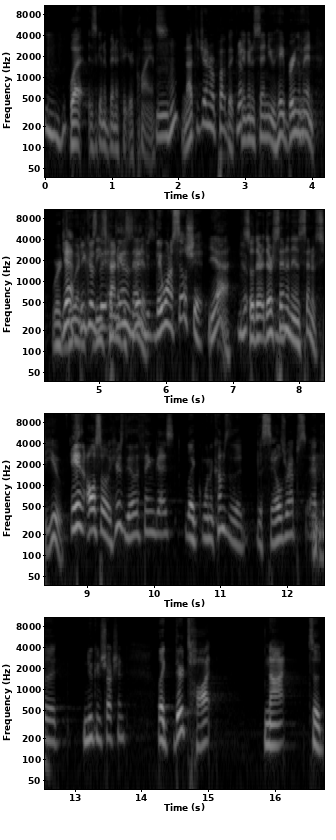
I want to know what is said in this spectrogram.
Mm-hmm. what is going to benefit your clients, mm-hmm. not the general public. They're going to send you, hey, bring them in. We're Yeah, doing because these they, kind the of the incentives. they want to sell shit. yeah. So they're they're sending the incentives to you. And also, here's the other thing, guys. Like when it comes to the the sales reps at mm. the new construction, like they're taught not to.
